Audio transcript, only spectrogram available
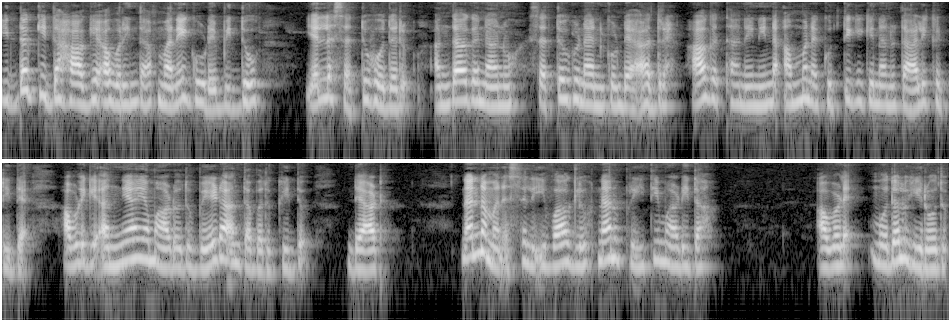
ಇದ್ದಕ್ಕಿದ್ದ ಹಾಗೆ ಅವರಿಂದ ಮನೆಗೋಡೆ ಬಿದ್ದು ಎಲ್ಲ ಸತ್ತು ಹೋದರು. ಅಂದಾಗ ನಾನು ಸತ್ತೋಗೋಣ ಅಂದ್ಕೊಂಡೆ ಆದರೆ ಆಗ ತಾನೇ ನಿನ್ನ ಅಮ್ಮನ ಕುತ್ತಿಗೆಗೆ ನಾನು ತಾಳಿ ಕಟ್ಟಿದ್ದೆ. ಅವಳಿಗೆ ಅನ್ಯಾಯ ಮಾಡೋದು ಬೇಡ ಅಂತ ಬದುಕಿದ್ದು. ಡ್ಯಾಡ್, ನನ್ನ ಮನಸ್ಸಲ್ಲಿ ಇವಾಗಲೂ ನಾನು ಪ್ರೀತಿ ಮಾಡಿದ ಅವಳೆ ಮೊದಲು ಇರೋದು.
